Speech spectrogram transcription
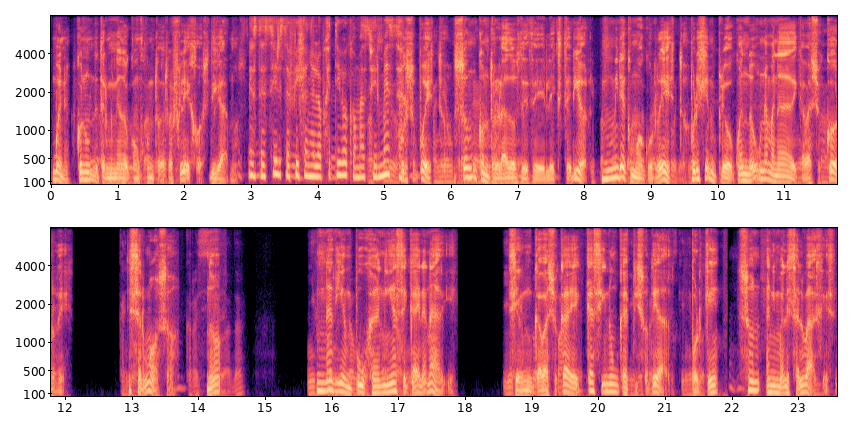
Bueno, con un determinado conjunto de reflejos, digamos. Es decir, se fijan el objetivo con más firmeza. Por supuesto, son controlados desde el exterior. Mira cómo ocurre esto. Por ejemplo, cuando una manada de caballos corre. Es hermoso, ¿no? Nadie empuja ni hace caer a nadie. Si algún caballo cae, casi nunca es pisoteado. ¿Por qué? Son animales salvajes.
